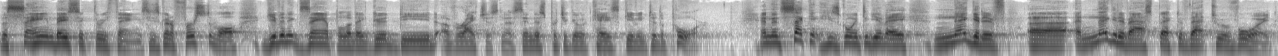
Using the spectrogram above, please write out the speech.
the same basic three things. He's going to, first of all, give an example of a good deed of righteousness, in this particular case, giving to the poor. And then, second, he's going to give a negative, uh, a negative aspect of that to avoid.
